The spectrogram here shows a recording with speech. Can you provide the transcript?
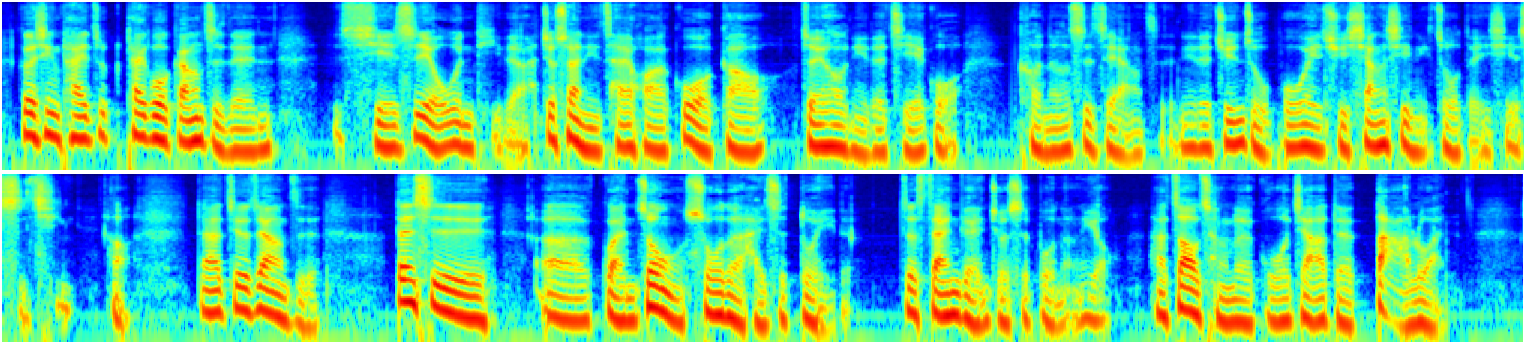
个性太太过刚直的人血是有问题的。就算你才华过高，最后你的结果可能是这样子，你的君主不会去相信你做的一些事情。好，那就这样子。但是，呃，管仲说的还是对的。这三个人就是不能用，他造成了国家的大乱。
